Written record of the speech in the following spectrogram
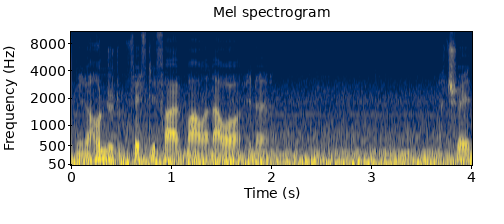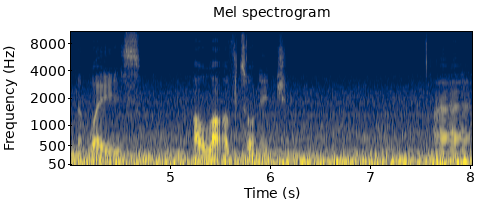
I mean 155 mile an hour in a a train that weighs a lot of tonnage Uh,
